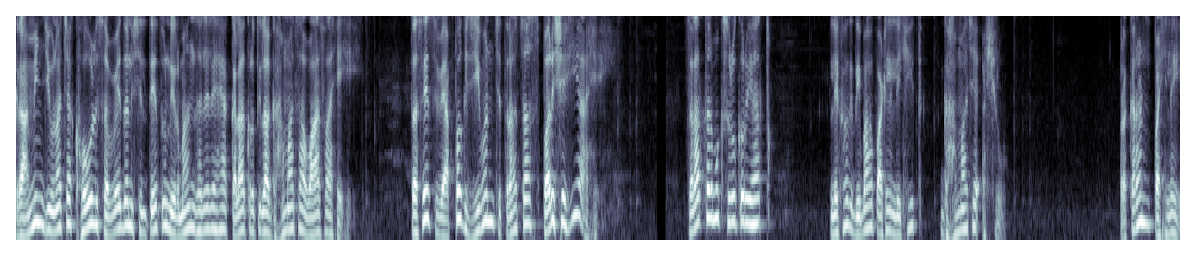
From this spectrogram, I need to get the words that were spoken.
ग्रामीण जीवनाच्या खोल संवेदनशीलतेतून निर्माण झालेल्या ह्या कलाकृतीला घामाचा वास आहे. तसेच व्यापक जीवनचित्राचा स्पर्शही आहे. चला तर मग सुरू करूयात. लेखक दिबा पाटील लिखित घामाचे अश्रू. प्रकरण पहिले.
